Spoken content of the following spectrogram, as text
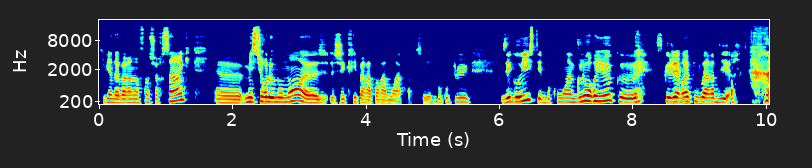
qui vient d'avoir un enfant sur cinq. mais sur le moment, j'écris par rapport à moi. C'est beaucoup plus égoïste et beaucoup moins glorieux que ce que j'aimerais pouvoir dire.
